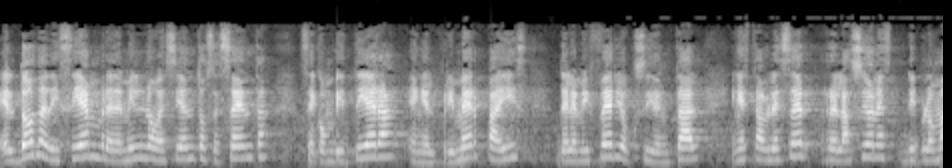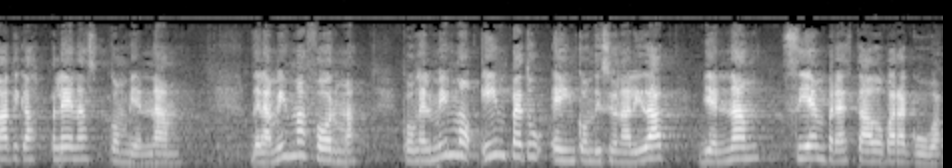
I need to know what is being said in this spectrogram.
el 2 de diciembre de 1960, se convirtiera en el primer país del hemisferio occidental en establecer relaciones diplomáticas plenas con Vietnam. De la misma forma, con el mismo ímpetu e incondicionalidad Vietnam siempre ha estado para Cuba.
